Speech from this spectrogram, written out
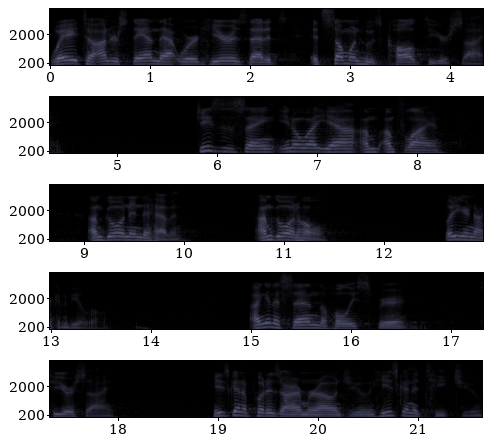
way to understand that word here is that it's, it's someone who's called to your side. Jesus is saying, you know what? Yeah, I'm, I'm flying. I'm going into heaven. I'm going home. But you're not going to be alone. I'm going to send the Holy Spirit to your side. He's going to put his arm around you. He's going to teach you.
